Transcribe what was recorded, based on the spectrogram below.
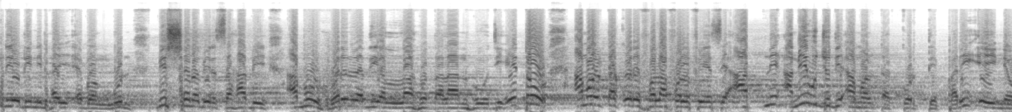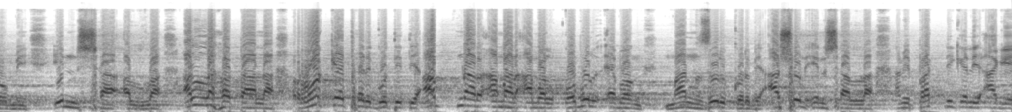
প্রিয় দিনী ভাই এবং বোন বিশ্বনবীর সাহাবি আবু হরেরাদি আল্লাহ তালানহু যেহেতু আমলটা করে ফলাফল পেয়েছে, আপনি, আমিও যদি আমলটা করতে পারি এই নিয়মে ইনশা আল্লাহ আল্লাহ তাআলা রকেটের গতিতে আপনার, আমার আমল কবুল এবং মঞ্জুর করবে। আসুন ইনশাল্লাহ আমি প্র্যাকটিক্যালি আগে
